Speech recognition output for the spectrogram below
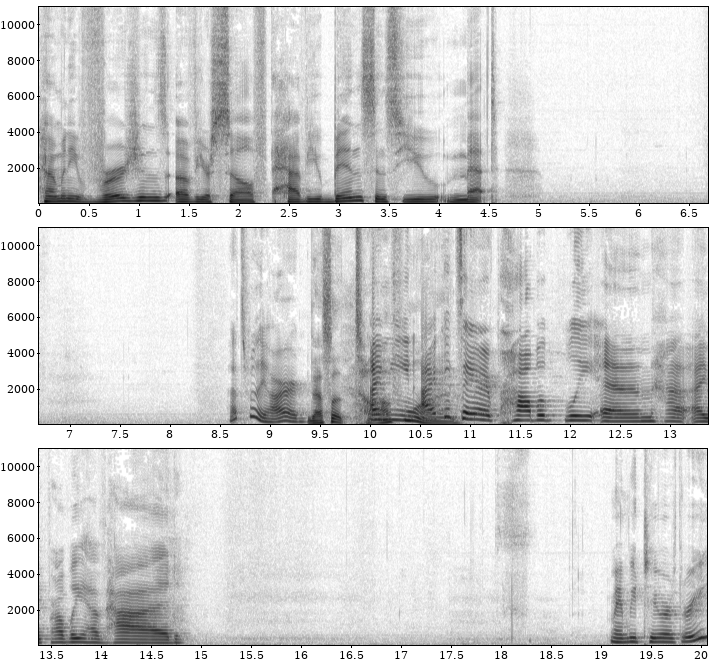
How many versions of yourself have you been since you met? that's really hard. That's a tough I mean, one. I could say I probably am. Ha- I probably have had maybe two or three.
